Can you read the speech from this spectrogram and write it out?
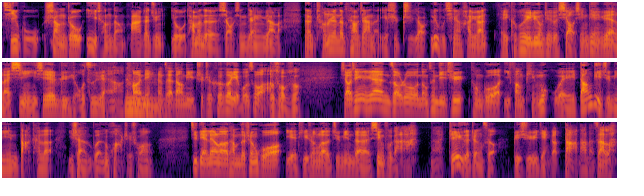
七谷、上周、义城等八个郡有他们的小型电影院了。那成人的票价呢，也是只要六千韩元。哎，可不可以利用这个小型电影院来吸引一些旅游资源啊？看完电影在当地吃吃喝喝也不错啊。不错不错，小型影院走入农村地区，通过一方屏幕为当地居民打开了一扇文化之窗，既点亮了他们的生活，也提升了居民的幸福感啊。那这个政策。必须点个大大的赞了！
